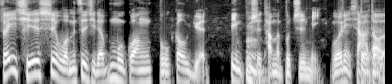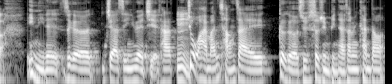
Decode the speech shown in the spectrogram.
所以其实是我们自己的目光不够远，并不是他们不知名。嗯、我有点吓到了。印尼的这个 Jazz 音乐节，它就我还蛮常在各个就是社群平台上面看到，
